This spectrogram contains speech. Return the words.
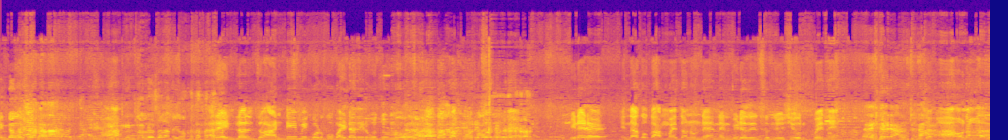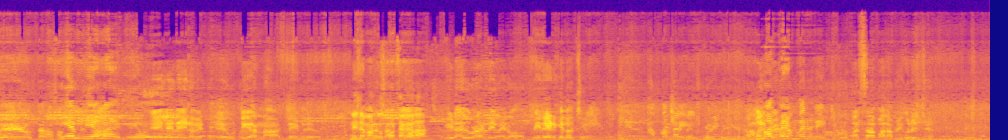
ఇంటర్ అరే ఇంట్లో ఆంటీ మీ కొడుకు బయట తిరుగుతుండు. ఇందాక ఒక పోరితో ఉండే ఈడ ఇందాక ఒక అమ్మాయితో ఉండే నేను వీడియో తీసుకుని చూసి ఉరికిపోయింది. ఆ, అవునా ఏ ఉట్టిగా అన్న అట్లా ఏం లేదు. ఈడ చూడండి మీరు. మీరు ఎడికెళ్ళి వచ్చారు ఇప్పుడు బస్ ఆపాలా మీ గురించి సో guys, అంటే ఆపమంటారా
